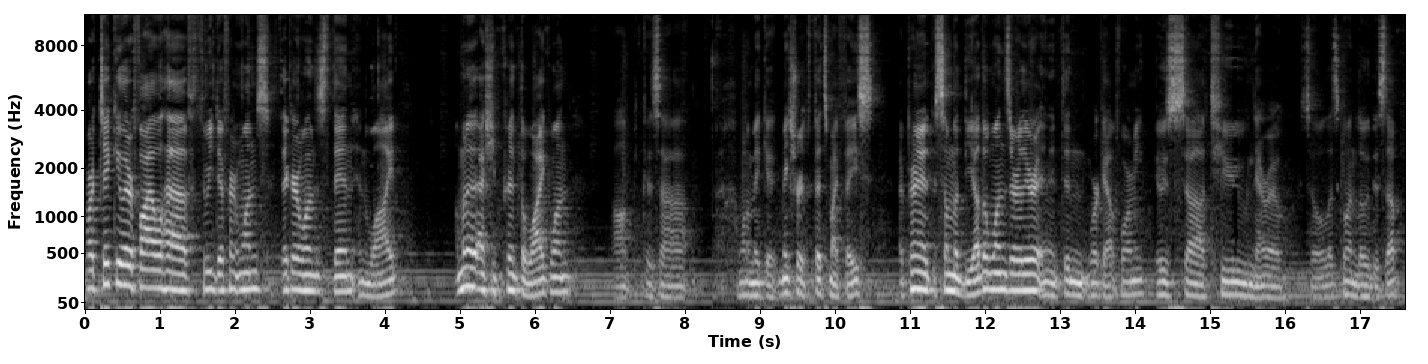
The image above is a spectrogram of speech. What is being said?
particular file have three different ones, thicker ones, thin and wide. I'm gonna actually print the wide one uh, because uh, I want to make it make sure it fits my face. I printed some of the other ones earlier and it didn't work out for me. It was uh, too narrow. So let's go and load this up.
